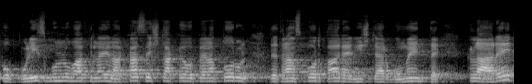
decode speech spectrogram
populismul nu va fi la el acasă și dacă operatorul de transport are niște argumente clare,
